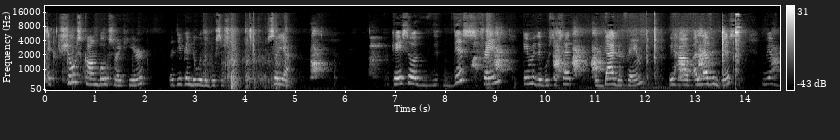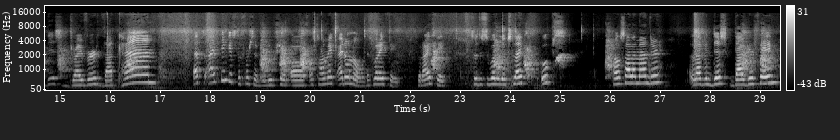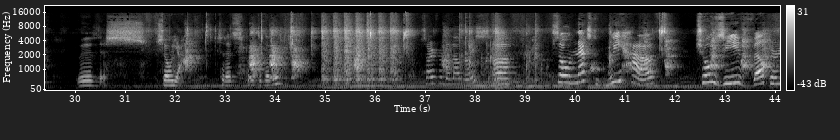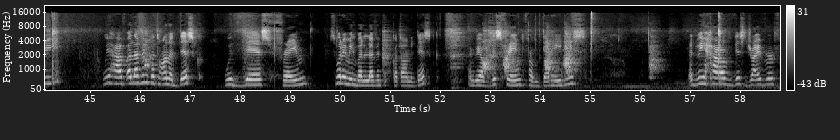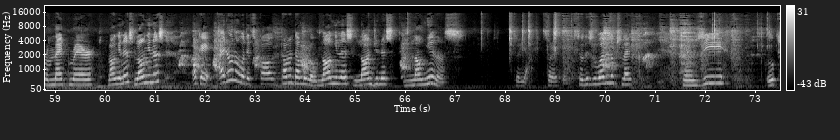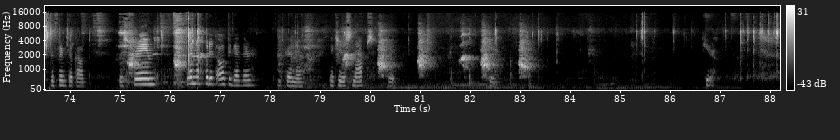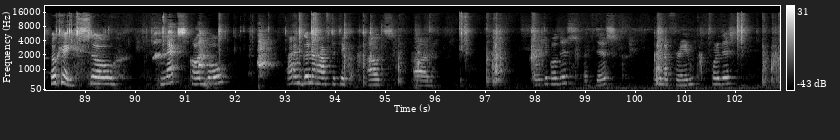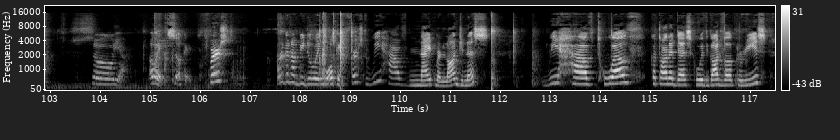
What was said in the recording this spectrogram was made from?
It shows combos right here that you can do with the booster set. So yeah. Okay, so th this frame came with the booster set, the dagger frame. We have 11 discs. We have this driver that can that's I think it's the first evolution of atomic. I don't know. That's what I think. That's what I think. So this is what it looks like. Oops. Hell salamander. 11 disc dagger frame with this. So yeah. So let's put it together. Sorry for the loud noise. Uh, so next we have Cho-Z Valkyrie. We have 11 katana disc with this frame. That's what I mean by 11 katana disc. And we have this frame from Dead Hades. And we have this driver from Nightmare Longinus. Longinus? Okay, I don't know what it's called. Comment down below. Longinus, Longinus, Longinus. So yeah, that's what I think. So this is what it looks like. So Z. Oops, the frame took out. This frame gonna put it all together. Gonna make sure it snaps. Wait. Here. Here. Okay, so next combo, I'm gonna have to take out uh, what do you call this? A disc. I mean a frame for this. So yeah. Oh wait, so okay. First, we're gonna be doing okay. First, we have Nightmare Longinus. We have twelve katana desk with God Valkyrie's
